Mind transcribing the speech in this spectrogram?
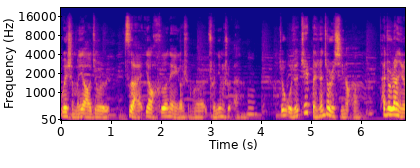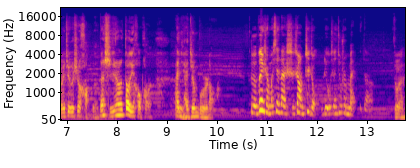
为什么要就是自来要喝那个什么纯净水？啊嗯，就是我觉得这本身就是洗脑啊，它就让你认为这个是好的，但实际上到底好不好？哎，你还真不知道。对，为什么现在时尚这种流行就是美的？对，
